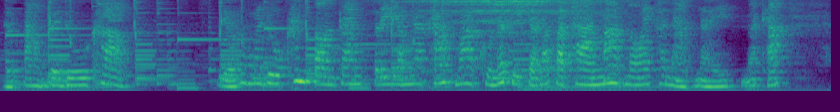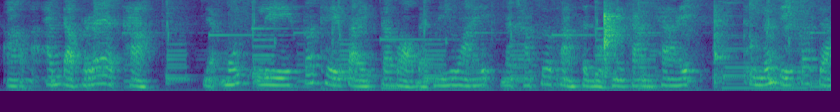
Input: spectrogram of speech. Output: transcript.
เดี๋ยวตามไปดูค่ะ เดี๋ยวเรามาดูขั้นตอนการเตรียมนะคะว่าคุณนตรีจะรับประทานมากน้อยขนาดไหนนะคะอันดับแรกค่ะเนี่ยมุสลีก็เทใส่กระบอกแบบนี้ไว้นะคะ เพื่อความสะดวกในการใช้ คุณนตรีก็จะ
